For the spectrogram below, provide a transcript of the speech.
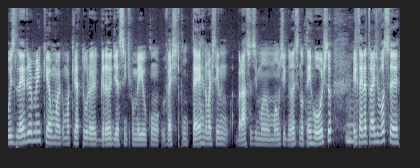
o Slenderman, que é uma, uma criatura grande, assim, tipo, meio com, veste tipo um terno, mas tem braços e mão- mãos gigantes, não tem rosto. Ele tá indo atrás de você.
